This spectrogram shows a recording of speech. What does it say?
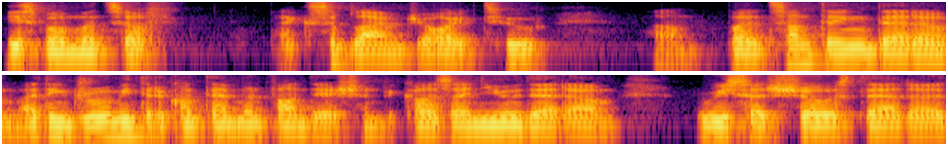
these moments of like sublime joy too. Um, but it's something that um, I think drew me to the Contentment Foundation because I knew that um, research shows that uh,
